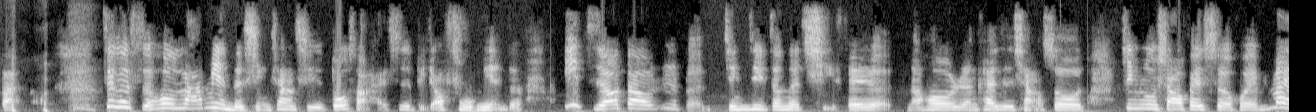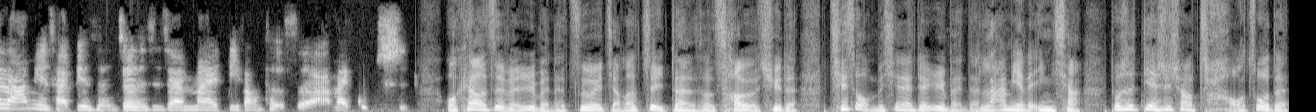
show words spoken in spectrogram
拌。这个时候，拉面的形象其实多少还是比较负面的。一直要到日本经济真的起飞了，然后人开始享受进入消费社会，卖拉面才变成真的是在卖地方特色啊，卖故事。我看到这本《日本的滋味》讲到这一段的时候，超有趣的。其实我们现在对日本的拉面的印象，都是电视上炒作的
